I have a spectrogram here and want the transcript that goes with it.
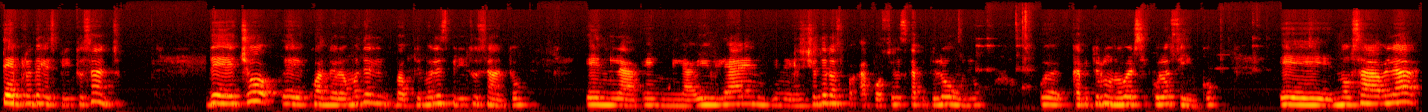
templos del Espíritu Santo. De hecho, eh, cuando hablamos del bautismo del Espíritu Santo, en la, en la Biblia, en, en el Hechos de los Apóstoles capítulo 1, eh, capítulo 1, versículo 5, eh, nos habla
